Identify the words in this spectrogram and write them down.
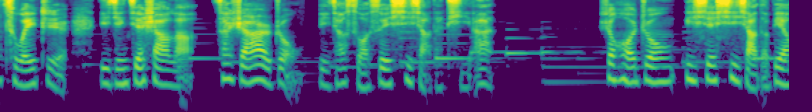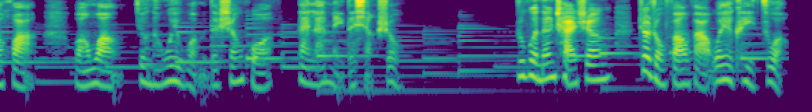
此为止，已经介绍了三十二种比较琐碎细小的提案。生活中一些细小的变化，往往就能为我们的生活带来美的享受。如果能产生这种方法，我也可以做，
